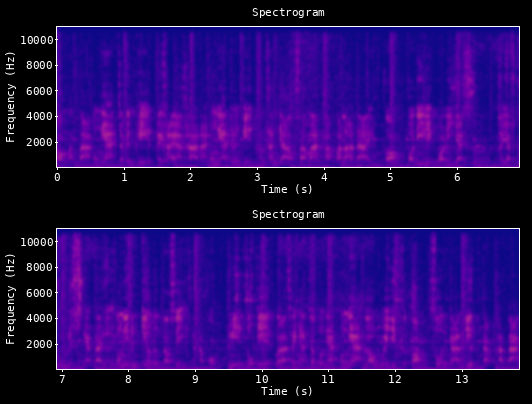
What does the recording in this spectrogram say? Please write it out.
กล้องต่างๆ ตรงนี้จะเป็นเพจคล้ายๆอาคานะ ตรงนี้จะเป็นเพจค่อนข้างยาว สามารถปรับบาลานซ์ได้ กล้องบอดี้เล็กบอดี้ใหญ่ขยับรูเลนตรงเนี้ยได้เลย ตรงนี้เป็นเกลียว1ต่อ4นะครับผม ทีนี้ตัวเพจเวลาใช้งานเจ้าตัวนี้ตรงนี้เราไว้ยึดกับกล้อง ส่วนการยึดกับขาตั้ง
